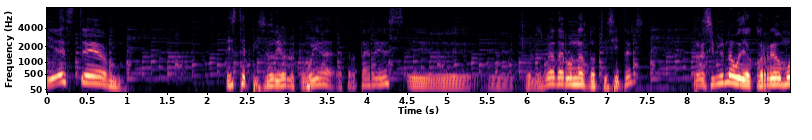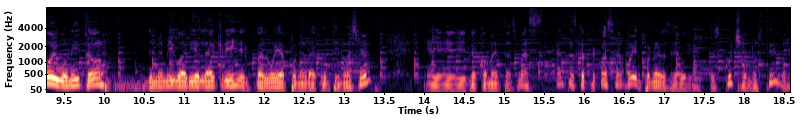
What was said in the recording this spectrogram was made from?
Y este... este episodio lo que voy a, tratar es eh, eh, que les voy a dar unas noticitas. Recibí un audio correo muy bonito de mi amigo Ariel Acri, el cual voy a poner a continuación. Eh, y lo comentas más. Antes que otra cosa, voy a poner ese audio. Escuchen ustedes.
